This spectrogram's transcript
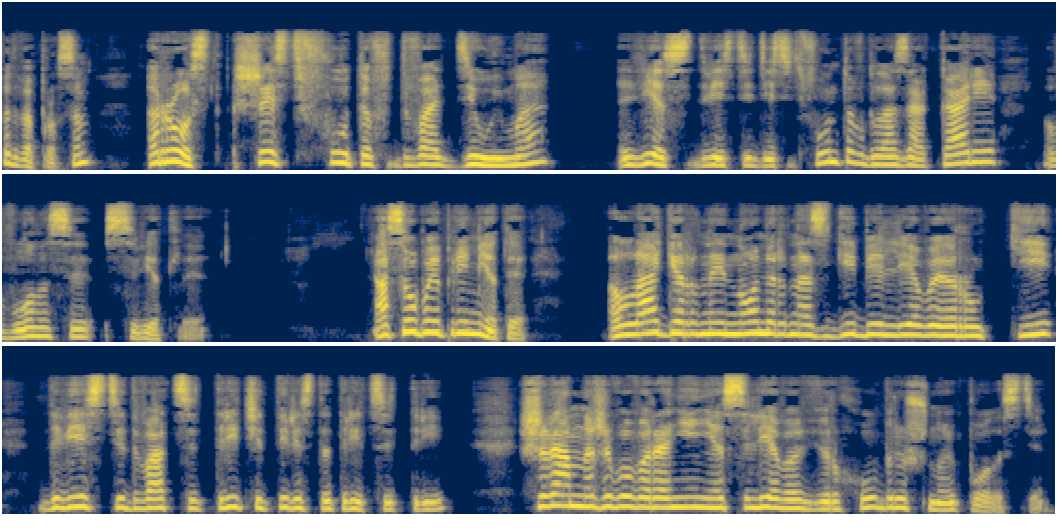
под вопросом. Рост 6 футов 2 дюйма, вес 210 фунтов, глаза карие, волосы светлые. Особые приметы. Лагерный номер на сгибе левой руки 223-433. Шрам ножевого ранения слева вверху брюшной полости.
